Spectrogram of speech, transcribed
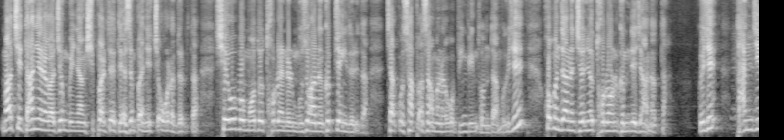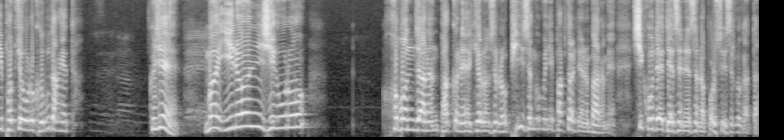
마치 단일화가 정부 인양 18대 대선반이 쪼그라들었다. 새 후보 모두 토론을 무서워하는 급쟁이들이다. 자꾸 삽바사만하고 빙빙 돈다. 뭐, 그지? 후보자는 전혀 토론을 금내지 않았다. 그지? 단지 법적으로 거부당했다. 그지? 뭐 이런 식으로 허본자는 박근혜 결혼설로 피선거군이 박탈되는 바람에 19대 대선에서나 볼 수 있을 것 같다.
